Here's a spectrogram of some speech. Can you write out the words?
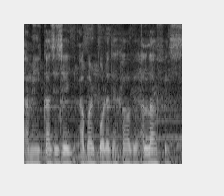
আমি কাজে যাই। আবার পরে দেখা হবে। আল্লাহ হাফেজ।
